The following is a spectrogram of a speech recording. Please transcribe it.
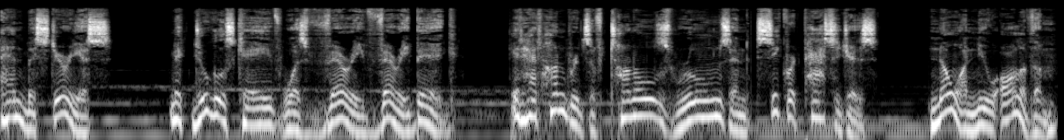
and mysterious. McDougal's cave was very, very big. It had hundreds of tunnels, rooms, and secret passages. No one knew all of them.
